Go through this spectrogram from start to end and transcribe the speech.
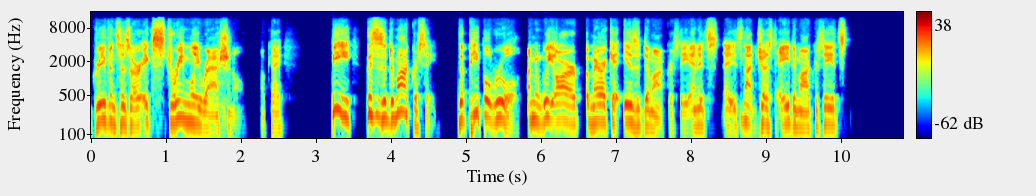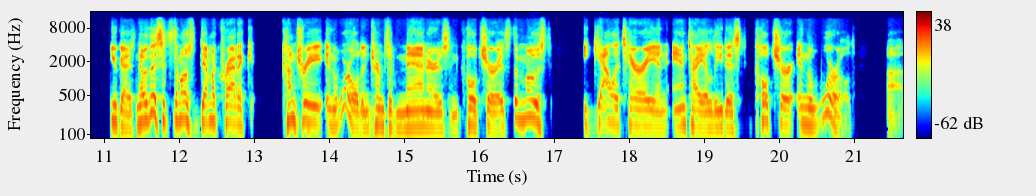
grievances are extremely rational okay? B this is a democracy. The people rule. I mean we are america is a democracy and it's it's not just a democracy. It's you guys know this it's the most democratic country in the world in terms of manners and culture. It's the most egalitarian, anti elitist culture in the world. Uh,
